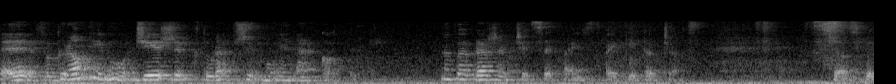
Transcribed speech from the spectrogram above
e, w gronie młodzieży, która przyjmuje narkotyki. No wyobrażacie sobie Państwo, jaki to cios. Cios był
